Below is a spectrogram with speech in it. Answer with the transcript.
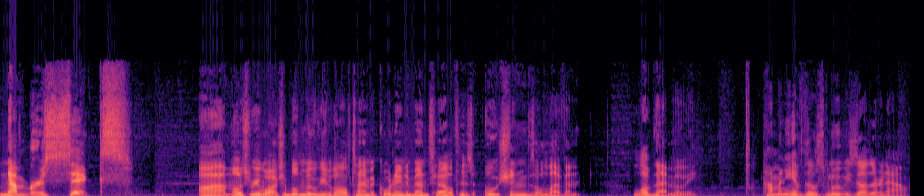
Number six, uh, most rewatchable movie of all time, according to Men's Health, is Ocean's Eleven. Love that movie. How many of those movies are there now?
